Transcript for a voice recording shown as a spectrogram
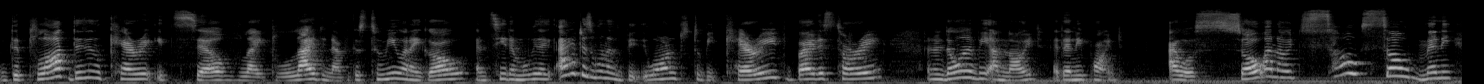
the plot didn't carry itself like light enough. Because to me, when I go and see the movie, like I just want to be want to be carried by the story, and I don't want to be annoyed at any point. I was so annoyed so so many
